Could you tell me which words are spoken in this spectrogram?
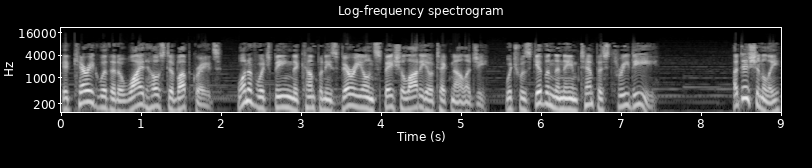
it carried with it a wide host of upgrades, one of which being the company's very own spatial audio technology, which was given the name Tempest 3D. Additionally,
